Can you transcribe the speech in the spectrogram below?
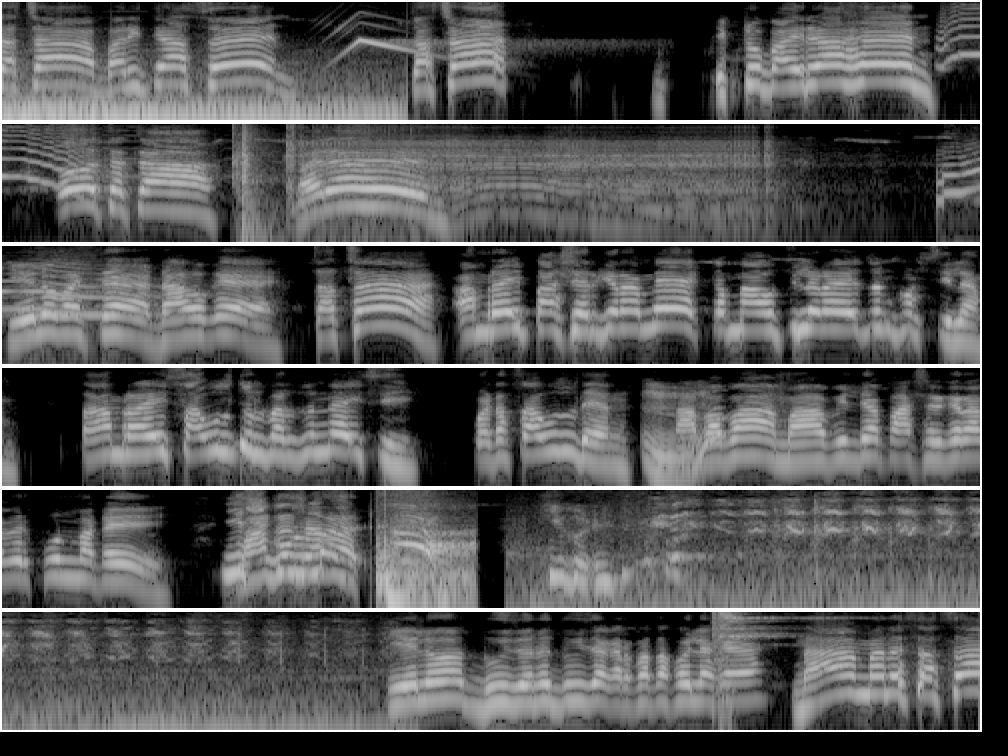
চাচা বাড়িতে আছেন? চাচা একটু বাইরে আহেন। ও চাচা বাইরে আহেন। কি হলো চাচা আমরা এই পাশের গ্রামে একটা মাহফিলের আয়োজন করছিলাম। তা আমরা এই চাউল তুলবার জন্য আইছি। কয়টা চাউল দেন? না বাবা মাহফিলটা পাশের গ্রামের কোন মাঠ। কি হলো? দুইজনে দুই জায়গার কথা কইলা কে? না মানে চাচা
